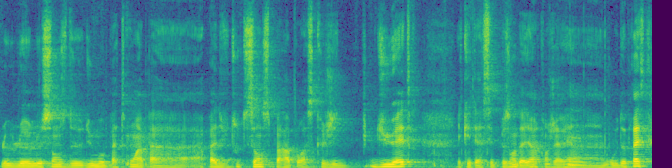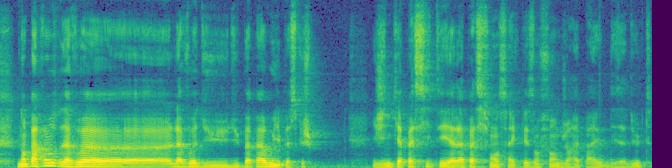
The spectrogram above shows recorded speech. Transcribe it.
le, le- le sens de- du mot patron n'a pas, a pas du tout de sens par rapport à ce que j'ai dû être et qui était assez pesant d'ailleurs quand j'avais un, un groupe de presse. Non, par contre, la voix, euh, la voix du, du papa, oui, parce que j'ai une capacité à la patience avec les enfants que j'aurais pas avec des adultes.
